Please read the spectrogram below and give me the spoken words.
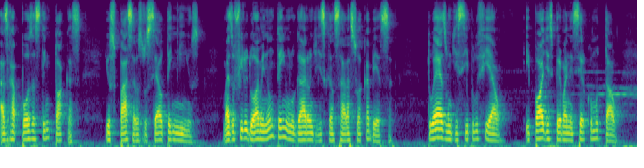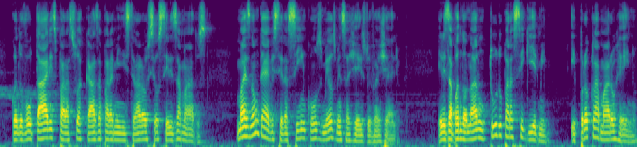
as raposas têm tocas e os pássaros do céu têm ninhos, mas o filho do homem não tem um lugar onde descansar a sua cabeça. Tu és um discípulo fiel e podes permanecer como tal quando voltares para a sua casa para ministrar aos seus seres amados. Mas não deve ser assim com os meus mensageiros do Evangelho. Eles abandonaram tudo para seguir-me e proclamar o reino.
